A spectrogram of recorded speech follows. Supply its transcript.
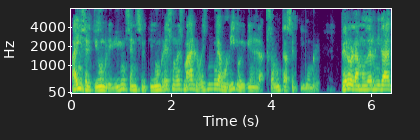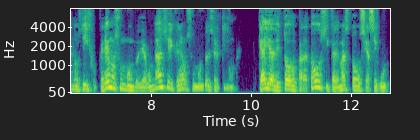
hay incertidumbre, vivimos en incertidumbre, eso no es malo, es muy aburrido vivir en la absoluta certidumbre. Pero la modernidad nos dijo, queremos un mundo de abundancia y queremos un mundo de certidumbre, que haya de todo para todos y que además todo sea seguro.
